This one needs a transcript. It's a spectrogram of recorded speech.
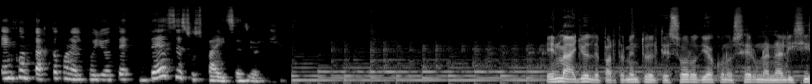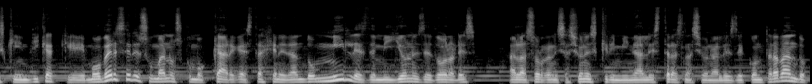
en contacto con el coyote desde sus países de origen. En mayo, el Departamento del Tesoro dio a conocer un análisis que indica que mover seres humanos como carga está generando miles de millones de dólares a las organizaciones criminales transnacionales de contrabando.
